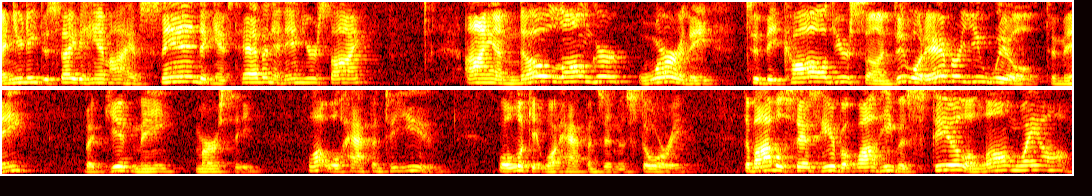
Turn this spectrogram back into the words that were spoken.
and you need to say to him, I have sinned against heaven and in your sight. I am no longer worthy to be called your son. Do whatever you will to me, but give me mercy. What will happen to you? Well, look at what happens in the story. The Bible says here, but while he was still a long way off,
